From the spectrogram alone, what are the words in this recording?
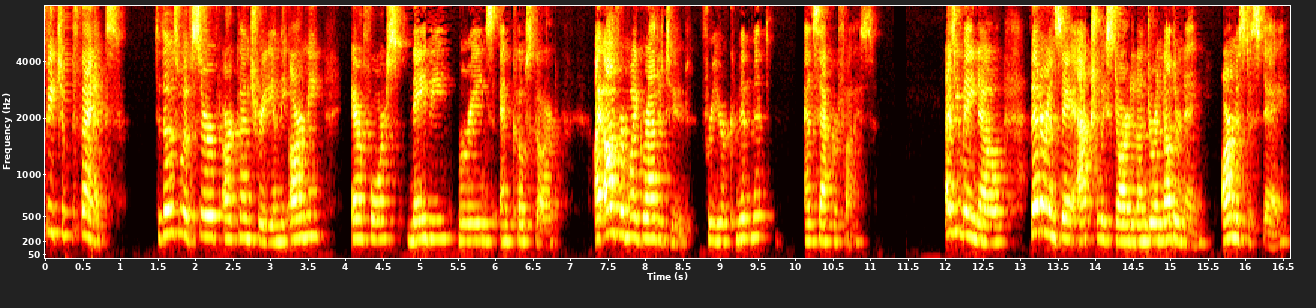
speech of thanks to those who have served our country in the Army, Air Force, Navy, Marines, and Coast Guard. I offer my gratitude for your commitment and sacrifice. As you may know, Veterans Day actually started under another name, Armistice Day,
